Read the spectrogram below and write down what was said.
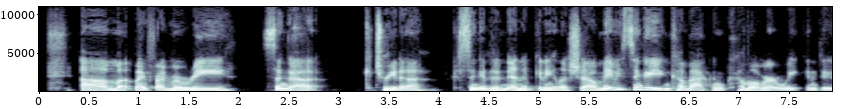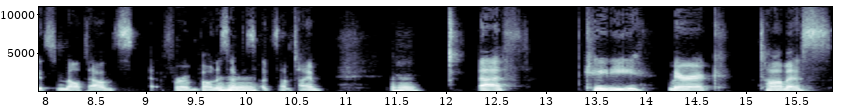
um my friend marie Singa, Katrina. Singa didn't end up getting on the show. Maybe Singa, you can come back and come over and we can do some meltdowns for a bonus Mhm. episode sometime. Mhm. Beth, Katie, Merrick, Thomas,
